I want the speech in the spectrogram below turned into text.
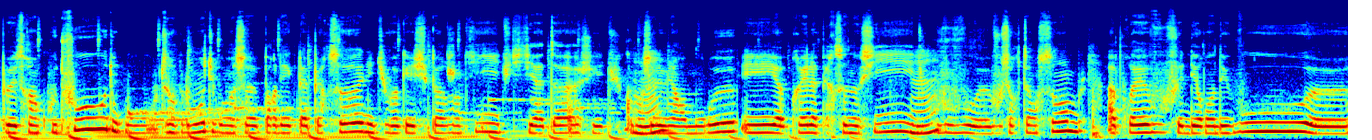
peut être un coup de foudre ou tout simplement tu commences à parler avec la personne et tu vois qu'elle est super gentille, tu t'y attaches et tu commences Mhm. à devenir amoureux. Et après la personne aussi, et du Mhm. coup vous, vous, euh, vous sortez ensemble. Après vous faites des rendez-vous, euh,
